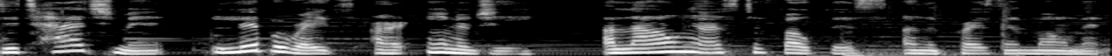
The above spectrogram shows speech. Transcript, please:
Detachment liberates our energy, allowing us to focus on the present moment.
